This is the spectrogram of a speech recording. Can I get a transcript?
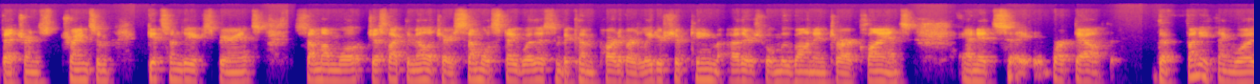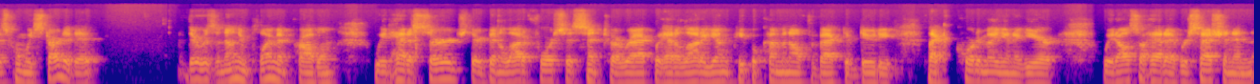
veterans, trains them, gets them the experience. Some of them will, just like the military, some will stay with us and become part of our leadership team. Others will move on into our clients. And it's it worked out. The funny thing was when we started it, there was an unemployment problem. We'd had a surge. There'd been a lot of forces sent to Iraq. We had a lot of young people coming off of active duty, like a quarter million a year. We'd also had a recession in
